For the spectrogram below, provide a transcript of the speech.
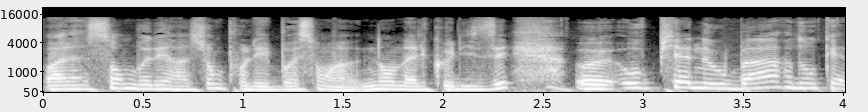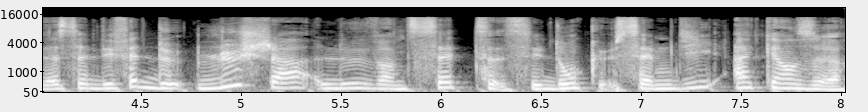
Voilà, sans modération pour les boissons euh, non alcoolisées. Euh, au piano bar, donc à la salle des fêtes de Lucha le 27, c'est donc samedi à 15h.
